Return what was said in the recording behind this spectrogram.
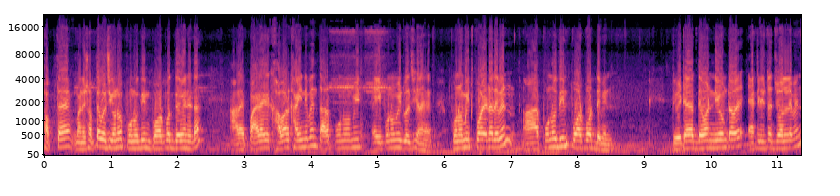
সপ্তাহে মানে সপ্তাহে বলছি কেন, পনেরো দিন পর পর দেবেন এটা। আর পায়রাকে খাবার খাইয়ে নেবেন, তার পনেরো মিনিট, এই পনেরো মিনিট বলছি হ্যাঁ পনেরো মিনিট পর এটা দেবেন, আর পনেরো দিন পর পর দেবেন। তো এটা দেওয়ার নিয়মটা এক লিটার জল নেবেন।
